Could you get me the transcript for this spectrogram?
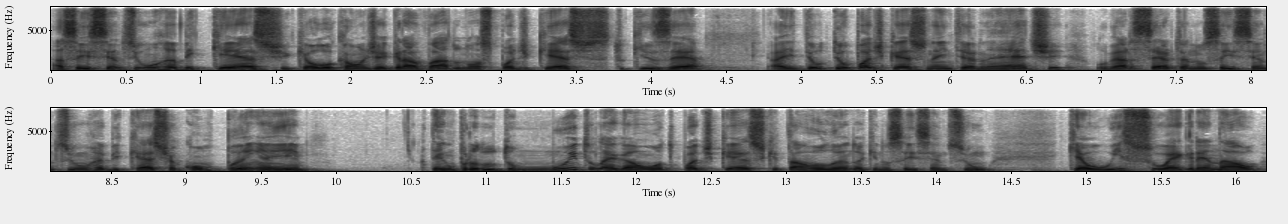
A 601 Hubcast, que é o local onde é gravado o nosso podcast, se tu quiser aí ter o teu podcast na internet, o lugar certo é no 601 Hubcast, acompanha aí. Tem um produto muito legal, um outro podcast que está rolando aqui no 601, que é o Isso é Grenal.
